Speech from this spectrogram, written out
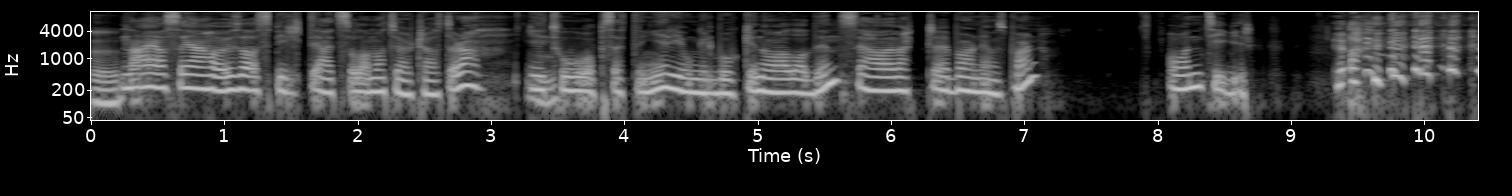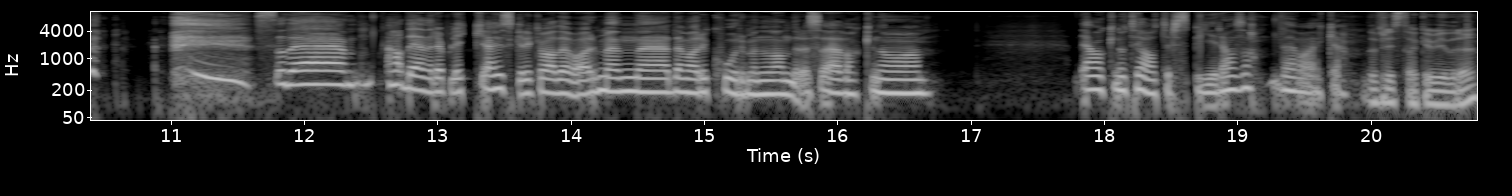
Eh. Nei, altså jeg har jo da spilt i Eidsvoll Amatørteater, da. I mm. to oppsettinger, Jungelboken og Aladdin. Så jeg har vært eh, barnehjemsbarn. Og en tiger. Ja. så det hadde en replikk. Jeg husker ikke hva det var, men uh, den var i kor med noen andre, så jeg var ikke noe jeg var ikke noe teaterspire, altså. Det var jeg ikke. Det frista ikke videre?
